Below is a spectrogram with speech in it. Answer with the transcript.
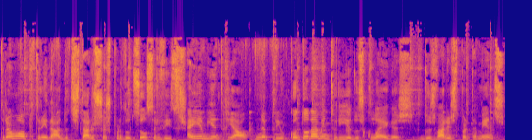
terão a oportunidade de testar os seus produtos ou serviços em ambiente real na PRIO, com toda a mentoria dos colegas dos vários departamentos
